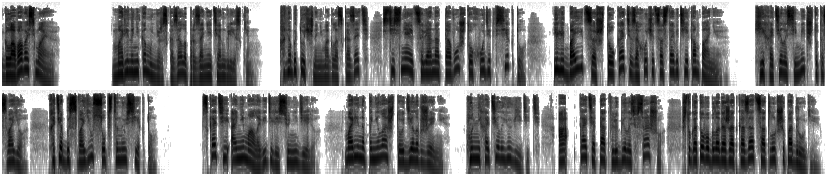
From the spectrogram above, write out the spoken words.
Глава восьмая. Марина никому не рассказала про занятие английским. Она бы точно не могла сказать, стесняется ли она того, что ходит в секту, или боится, что Катя захочет составить ей компанию. Ей хотелось иметь что-то свое, хотя бы свою собственную секту. С Катей они мало виделись всю неделю. Марина поняла, что дело в Жене. Он не хотел ее видеть, а Катя так влюбилась в Сашу, что готова была даже отказаться от лучшей подруги.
